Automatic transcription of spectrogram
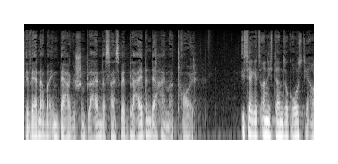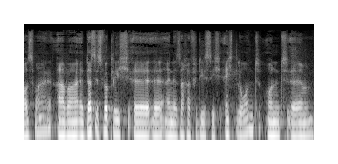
Wir werden aber im Bergischen bleiben, das heißt, wir bleiben der Heimat treu. Ist ja jetzt auch nicht dann so groß die Auswahl, aber äh, das ist wirklich äh, äh, eine Sache, für die es sich echt lohnt und ähm,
